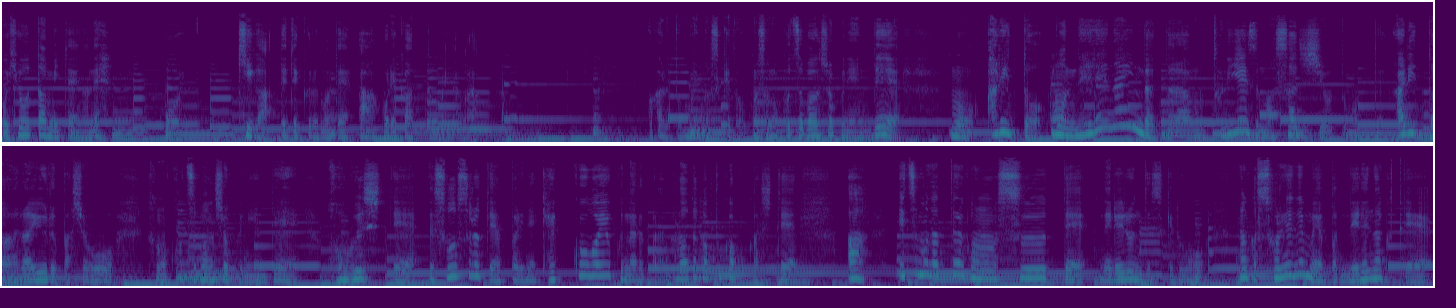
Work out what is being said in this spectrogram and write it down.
こうひょうたんみたいなねこう木が出てくるのでああこれかって思いながらわかると思いますけど、まあ、その骨盤職人でもうありともう寝れないんだったらもうとりあえずマッサージしようと思ってありとあらゆる場所をその骨盤職人でほぐしてでそうするとやっぱりね血行が良くなるから体がポカポカしてあいつもだったらこのスーって寝れるんですけどなんかそれでもやっぱ寝れなくて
